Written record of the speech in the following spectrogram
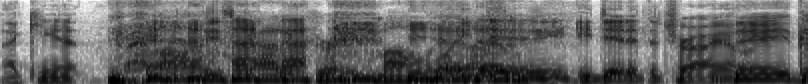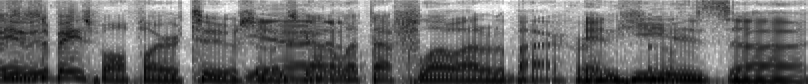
I can't. Oh, he's got a great mullet, Well, he did. he? He, he did at the tryout. Because he's a baseball player too, so Yeah, he's I got to know. let that flow out of the back. Right? and he So- is uh,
